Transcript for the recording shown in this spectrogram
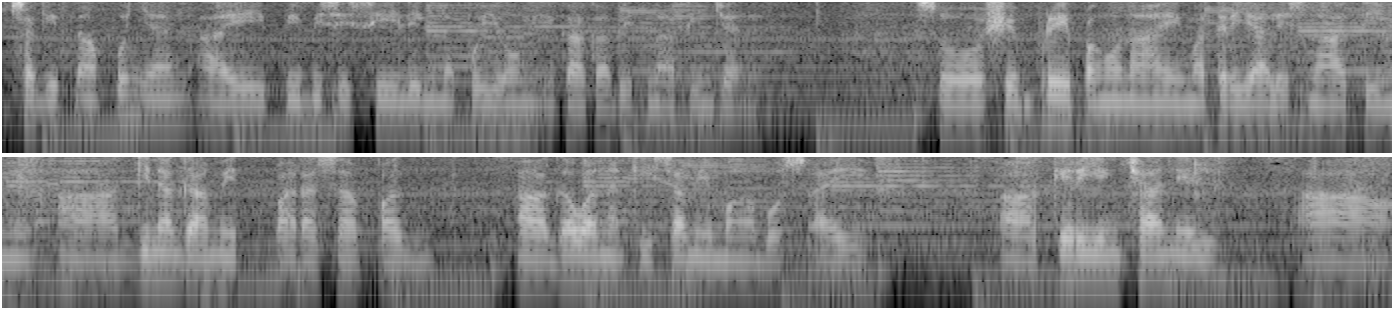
Sa gitna po niyan ay PVC ceiling na po yung ikakabit natin dyan. So, syempre, pangunahing materialis na ating ah, ginagamit para sa pag ah, gawa ng kisame mga boss ay ah, carrying channel, ah,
